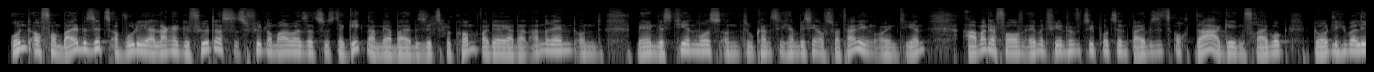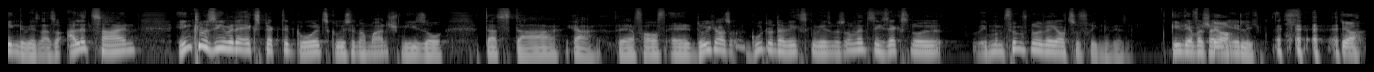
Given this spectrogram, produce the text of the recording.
Und auch vom Ballbesitz, obwohl du ja lange geführt hast, das führt normalerweise dazu, dass der Gegner mehr Ballbesitz bekommt, weil der ja dann anrennt und mehr investieren muss und du kannst dich ein bisschen aufs Verteidigen orientieren. Aber der VfL mit 54 Prozent Ballbesitz auch da gegen Freiburg deutlich überlegen gewesen. Also alle Zahlen inklusive der Expected Goals, Grüße nochmal an Schmiso, dass da ja der VfL durchaus gut unterwegs gewesen ist. Und wenn es nicht 6-0, mit dem 5-0 wäre ich auch zufrieden gewesen. Gilt ja wahrscheinlich ja. ähnlich. ja.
